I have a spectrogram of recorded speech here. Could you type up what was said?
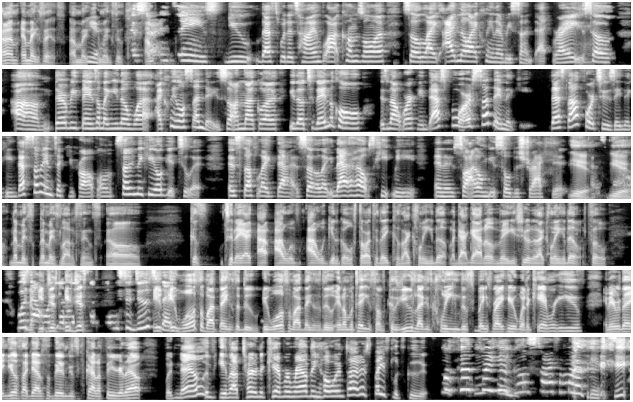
Um, it makes sense. I make yeah. it makes sense. And certain I'm, things you that's where the time block comes on. So like I know I clean every Sunday, right? Mm-hmm. So um there'll be things I'm like, you know what? I clean on Sundays. So I'm not going, you know, today Nicole is not working. That's for Sunday, Nikki. That's not for Tuesday, Nikki. That's Sunday Nikki problem. Sunday Nikki, you'll get to it and stuff like that. So like that helps keep me and then so I don't get so distracted. Yeah, yeah, that makes that makes a lot of sense. Uh, because today I, I, I would I would get a gold star today because I cleaned up. Like I got up, making sure that I cleaned up. So was that just, it just things to do today? It, it, was about things to do. It was about things to do. And I'm gonna tell you something because usually I just clean this space right here where the camera is, and everything else I got to sit there and just kind of figure it out. But now, if, if I turn the camera around, the whole entire space looks good. Well, good for you. Mm-hmm. Go start for Marcus.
